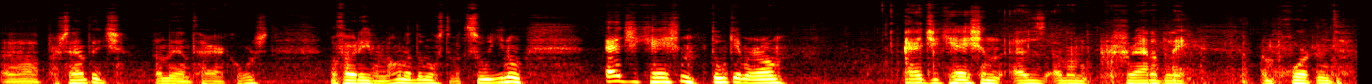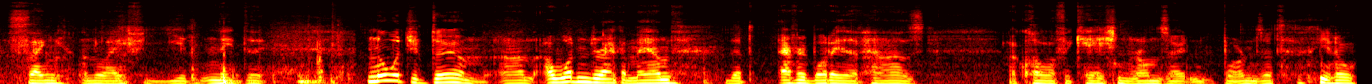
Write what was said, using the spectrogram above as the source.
uh, percentage in the entire course without even looking at the most of it. So you know, education, don't get me wrong, education is an incredibly important thing in life. You need to know what you're doing, and I wouldn't recommend that everybody that has a qualification runs out and burns it. You know,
